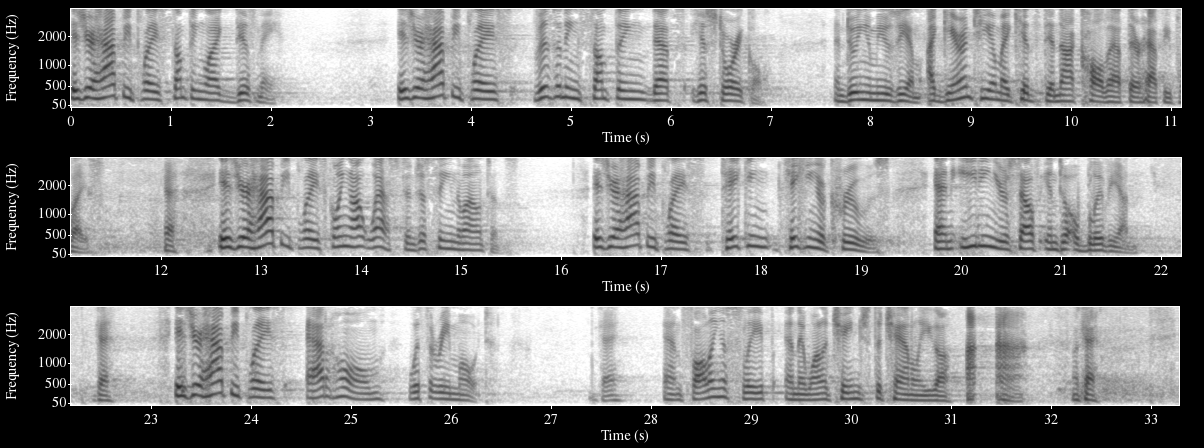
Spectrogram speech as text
Is your happy place something like Disney? Is your happy place visiting something that's historical and doing a museum? I guarantee you my kids did not call that their happy place. Is your happy place going out west and just seeing the mountains? Is your happy place taking, taking a cruise and eating yourself into oblivion? Okay. Is your happy place at home with the remote? Okay. And falling asleep and they want to change the channel. You go, uh uh-uh. uh. Okay.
